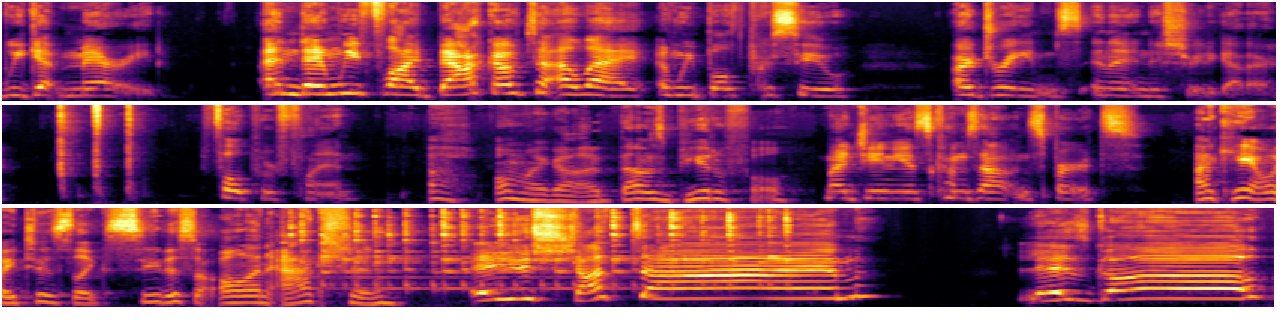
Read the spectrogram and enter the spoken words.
We get married. And then we fly back out to LA and we both pursue our dreams in the industry together. Foolproof plan. Oh, oh my God, that was beautiful. My genius comes out in spurts. I can't wait to like see this all in action. It's shot time! Let's go!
